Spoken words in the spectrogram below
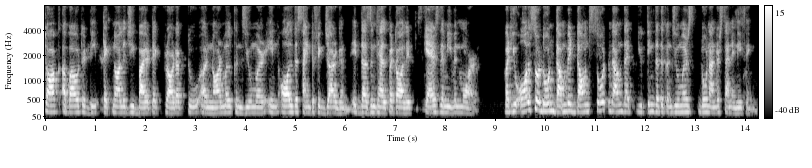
talk about a deep technology biotech product to a normal consumer in all the scientific jargon. It doesn't help at all. It scares them even more. But you also don't dumb it down so dumb that you think that the consumers don't understand anything.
